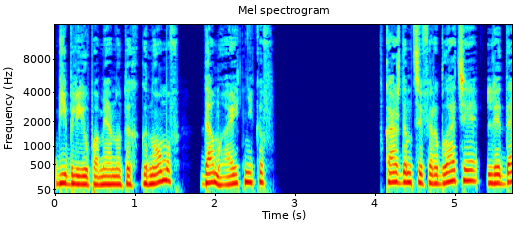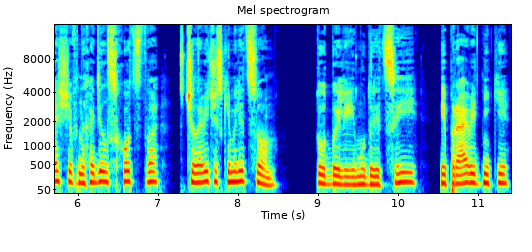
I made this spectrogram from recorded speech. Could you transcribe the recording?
Библии упомянутых гномов до маятников. В каждом циферблате Ледащев находил сходство с человеческим лицом. Тут были и мудрецы, и праведники,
